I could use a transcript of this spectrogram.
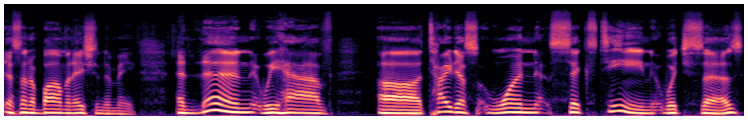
it's an abomination to me. And then we have uh, Titus 1:16, which says,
